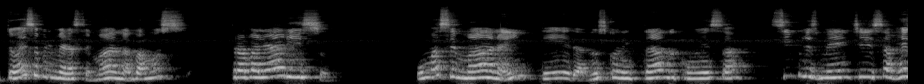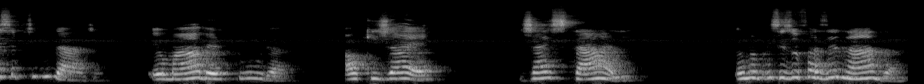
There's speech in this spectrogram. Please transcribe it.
Então essa primeira semana vamos trabalhar isso. Uma semana inteira nos conectando com essa, simplesmente essa receptividade. É uma abertura ao que já é, já está ali. Eu não preciso fazer nada.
